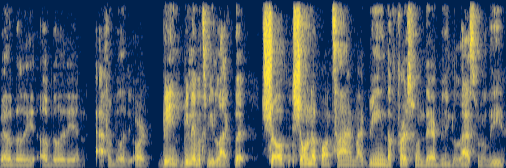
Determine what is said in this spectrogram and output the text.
availability, ability, and affability, or being being able to be liked. But show up, showing up on time, like being the first one there, being the last one to leave.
